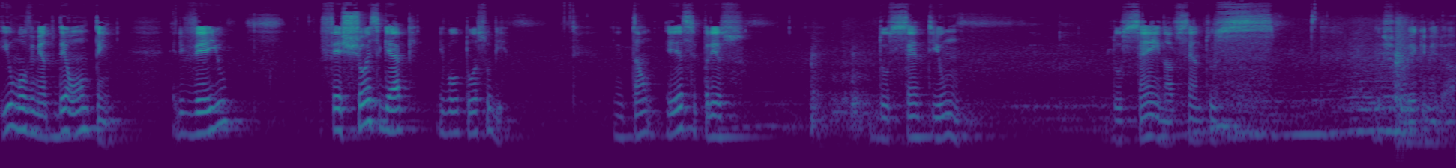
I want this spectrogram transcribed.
E o movimento de ontem, ele veio, fechou esse gap e voltou a subir. Então, esse preço do 101, do 100, 900 Deixa eu ver aqui melhor.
